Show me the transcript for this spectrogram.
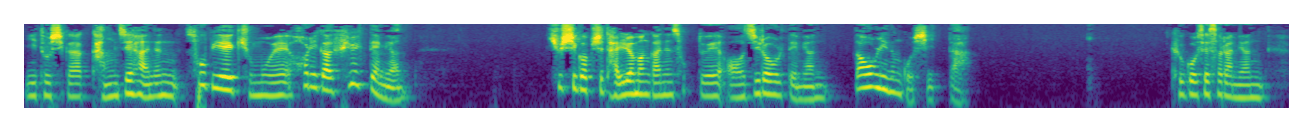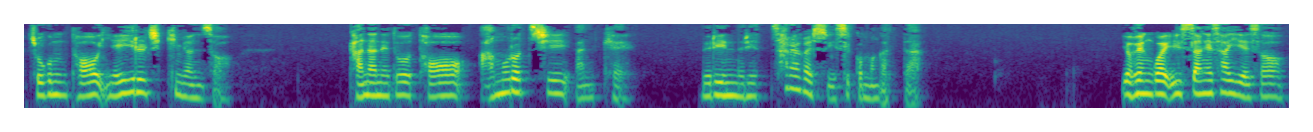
이 도시가 강제하는 소비의 규모에 허리가 휠 때면 휴식 없이 달려만 가는 속도에 어지러울 때면 떠올리는 곳이 있다. 그곳에서라면 조금 더 예의를 지키면서 가난해도 더 아무렇지 않게 느릿느릿 살아갈 수 있을 것만 같다. 여행과 일상의 사이에서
